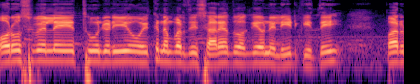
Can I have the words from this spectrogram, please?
ਔਰ ਉਸ ਵੇਲੇ ਇਥੋਂ ਜਿਹੜੀ ਉਹ ਇੱਕ ਨੰਬਰ ਦੀ ਸਾਰਿਆਂ ਤੋਂ ਅੱਗੇ ਉਹਨੇ ਲੀਡ ਕੀਤੀ ਪਰ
